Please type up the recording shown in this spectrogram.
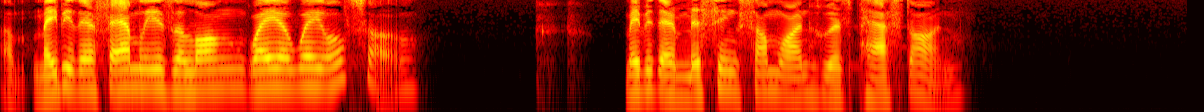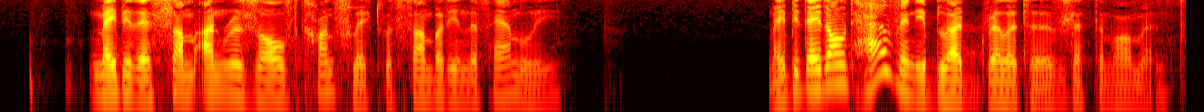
Um, maybe their family is a long way away also. Maybe they're missing someone who has passed on. Maybe there's some unresolved conflict with somebody in the family. Maybe they don't have any blood relatives at the moment.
